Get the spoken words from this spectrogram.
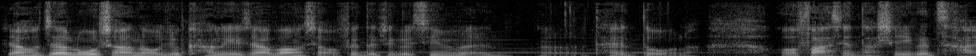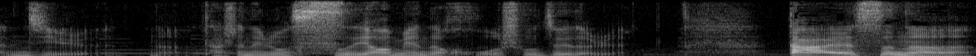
然后在路上呢，我就看了一下汪小菲的这个新闻，啊，太逗了。我发现他是一个残疾人，那他是那种死要面子活受罪的人。大 S 呢？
